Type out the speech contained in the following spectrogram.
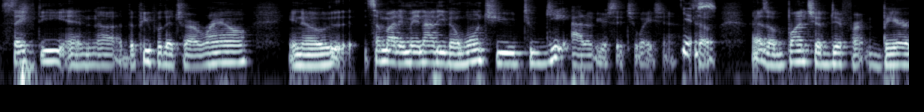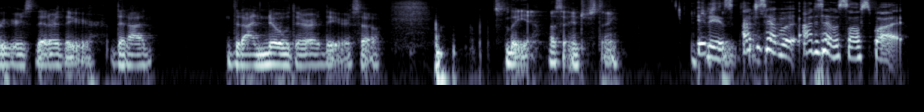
safety and uh, the people that you're around. You know, somebody may not even want you to get out of your situation. Yes. So there's a bunch of different barriers that are there that I that I know that are there. So, but yeah, that's an interesting. It is. I just have a I just have a soft spot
